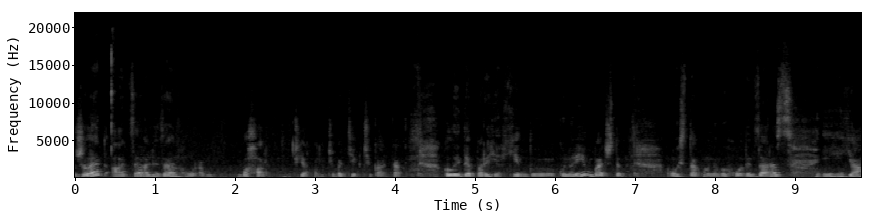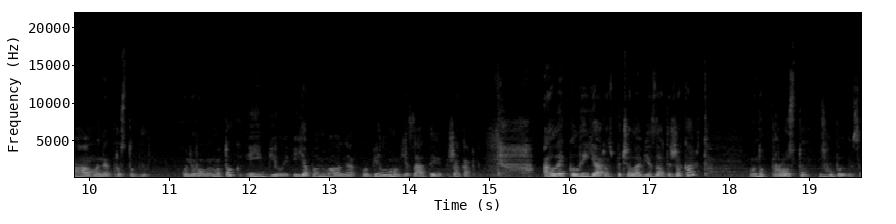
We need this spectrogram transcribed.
жилет, а це Аліза Ангора. Бахар, чи як воно, чи батік, чи як. Коли йде перехід кольорів, бачите, ось так в мене виходить зараз. І я, у мене просто був кольоровий моток і білий. І я планувала на, по білому в'язати жакард. Але коли я розпочала в'язати жакард, воно просто згубилося.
